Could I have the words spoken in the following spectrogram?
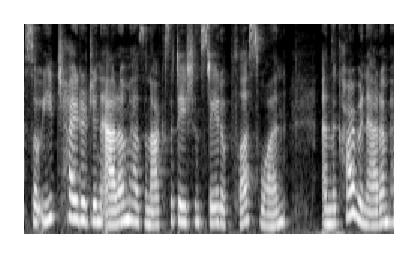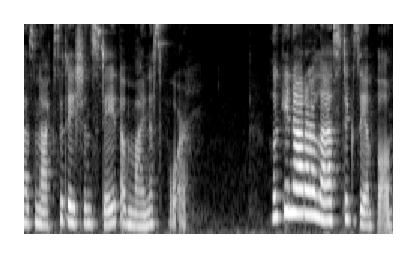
So each hydrogen atom has an oxidation state of plus 1, and the carbon atom has an oxidation state of minus 4. Looking at our last example,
